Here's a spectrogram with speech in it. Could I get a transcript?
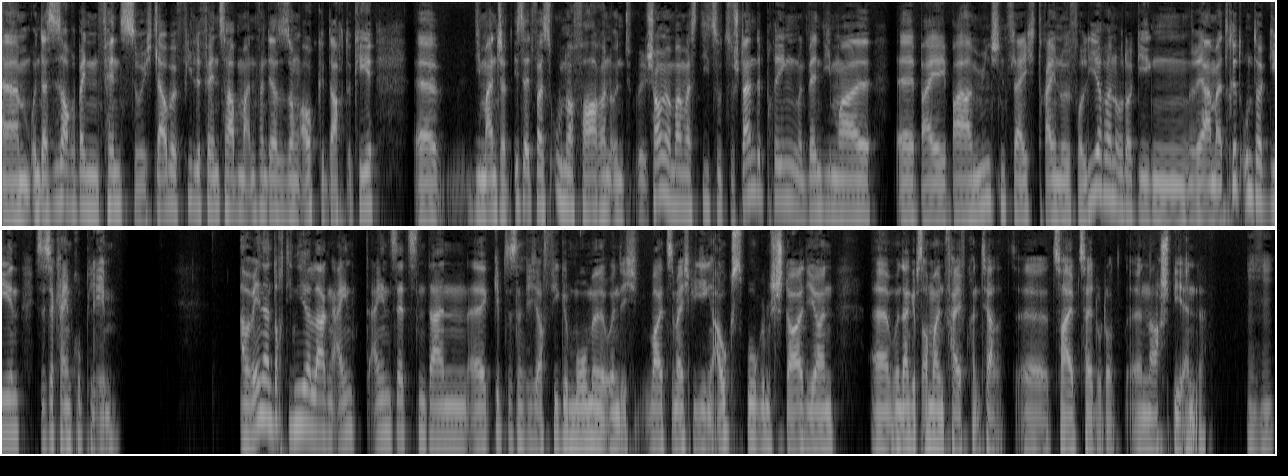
Ähm, und das ist auch bei den Fans so. Ich glaube, viele Fans haben am Anfang der Saison auch gedacht, okay, äh, die Mannschaft ist etwas unerfahren und schauen wir mal, was die so zustande bringen. Und wenn die mal äh, bei Bayern München vielleicht 3-0 verlieren oder gegen Real Madrid untergehen, ist das ja kein Problem. Aber wenn dann doch die Niederlagen ein, einsetzen, dann äh, gibt es natürlich auch viel Gemurmel. Und ich war zum Beispiel gegen Augsburg im Stadion äh, und dann gibt's auch mal ein Five-Konzert äh, zur Halbzeit oder äh, nach Spielende. Mhm.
